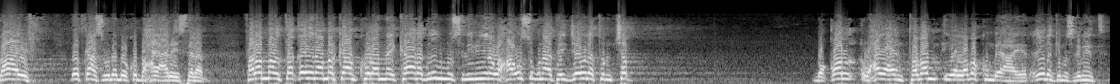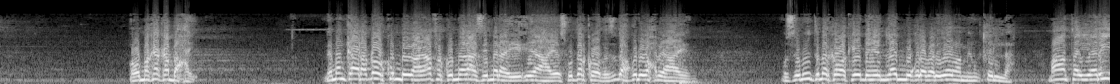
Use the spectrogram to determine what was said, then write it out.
daa'if dadkaasuu nabiga ku baxay calayhi salaam. Falama iltaqaynaa markaan kulannay kaanat lilmuslimiina waxaa u sugnaatay jawlatun jab boqol waxay ahayn toban iyo laba kun bay ahaayeen ciidankii muslimiinta. Oo maka ka baxay. Nimankaana dhowr kun bay ahayen afar kun meelahaasi maraayay ay ahayen isku darkooda saddex kun iyo wax ahaayeen. Muslimiintu marka waa kay dhaheen lan nuqlaba alyawma min qila maanta yari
